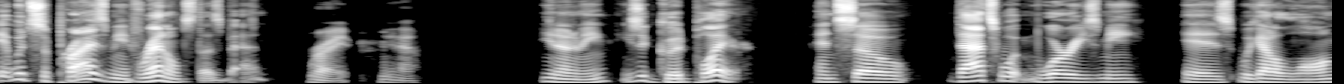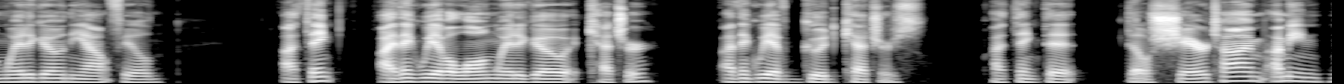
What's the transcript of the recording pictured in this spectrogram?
It would surprise me if Reynolds does bad. Right. Yeah. You know what I mean? He's a good player. And so that's what worries me is we got a long way to go in the outfield. I think I think we have a long way to go at catcher. I think we have good catchers. I think that they'll share time. I mean,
